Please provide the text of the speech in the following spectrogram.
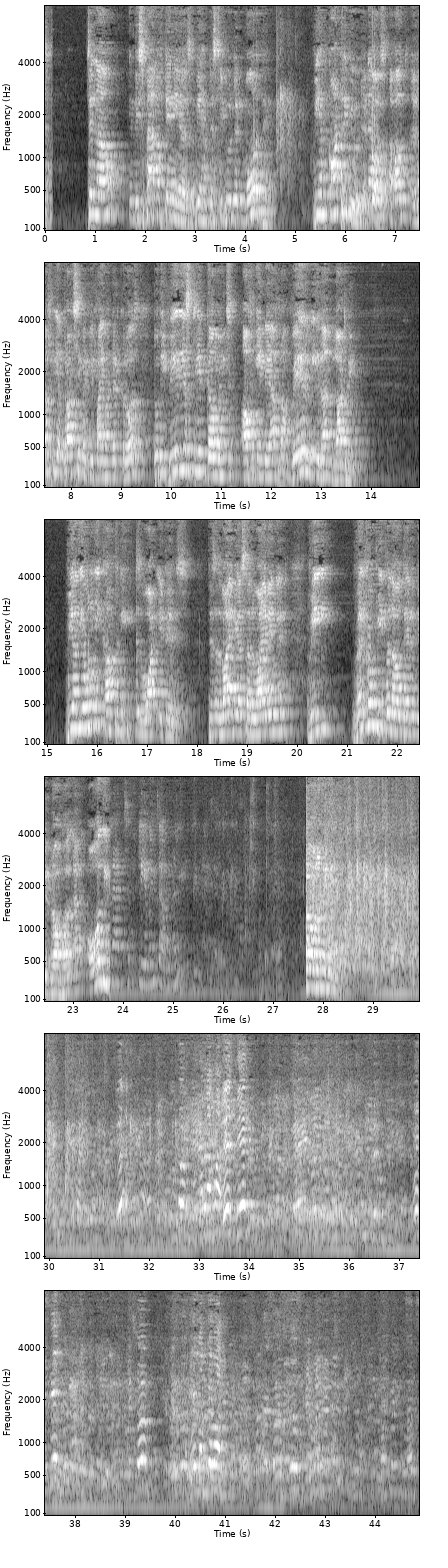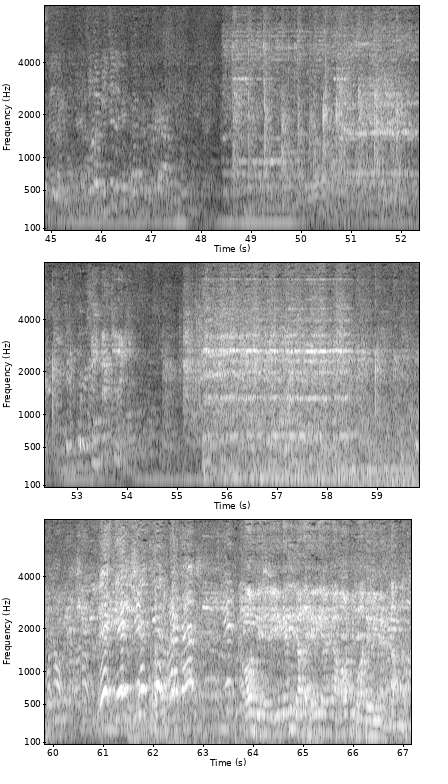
Till now, in the span of 10 years, we have distributed more than we have contributed about roughly approximately 500 crores to the various state governments of India from where we run lottery. We are the only company, this is what it is. This is why we are surviving it. We welcome people out there in the draw hall and all the At Playman Terminal. es bien. Congratulations. Yes, yes, yes, yes. Amount भी heavy ये कह रही ज़्यादा heavy आएगा amount भी बहुत heavy है.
